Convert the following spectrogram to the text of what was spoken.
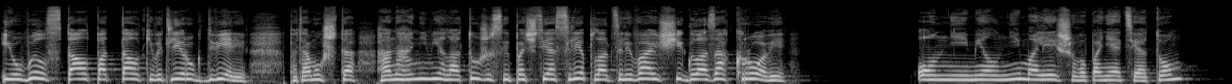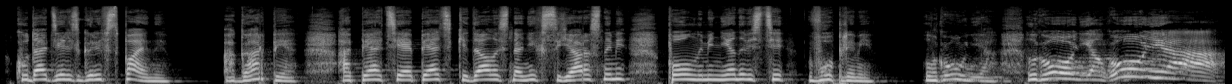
и Уилл стал подталкивать Лиру к двери, потому что она онемела от ужаса и почти ослепла от заливающей глаза крови. Он не имел ни малейшего понятия о том, куда делись Галифспайны, а Гарпия опять и опять кидалась на них с яростными, полными ненависти воплями. «Лгунья! Лгунья! Лгунья!»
